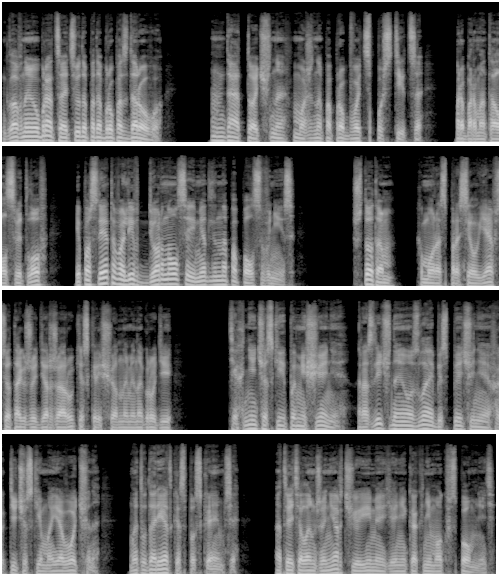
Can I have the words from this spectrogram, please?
Главное убраться отсюда по добру, по здорову». «Да, точно, можно попробовать спуститься», — пробормотал Светлов, и после этого лифт дернулся и медленно пополз вниз. «Что там?» Хмуро спросил я, все так же держа руки скрещенными на груди. «Технические помещения, различные узлы обеспечения, фактически моя вотчина. Мы туда редко спускаемся», — ответил инженер, чье имя я никак не мог вспомнить.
